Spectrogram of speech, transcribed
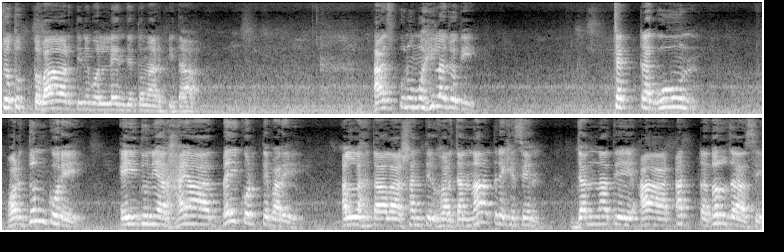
চতুর্থবার তিনি বললেন যে, তোমার পিতা। আজ কোন মহিলা যদি চারটা গুণ অর্জন করে এই দুনিয়ার হায়াত ব্যয় করতে পারে। আল্লাহ তালা শান্তির ঘর জান্নাত রেখেছেন। জান্নাতে আট, আটটা দরজা আছে।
